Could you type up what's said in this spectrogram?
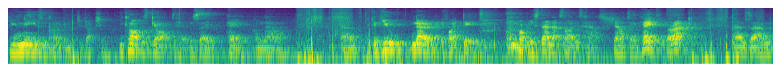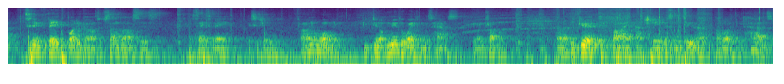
You need some kind of introduction. You can't just go up to him and say, hey, I'm now. Um, because you know that if I did, I'd probably stand outside his house shouting, Hey, Barack! And um, two big bodyguards with sunglasses would say to me, This is your final warning. If you do not move away from this house, you're in trouble. And it'd be good if I actually listened to that, otherwise it would hurt.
